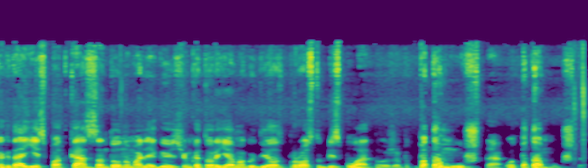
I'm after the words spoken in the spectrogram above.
когда есть подкаст с Антоном Олеговичем, который я могу делать просто бесплатно уже, потому что, вот потому что.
